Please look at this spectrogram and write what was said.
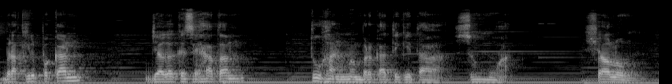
berakhir pekan, jaga kesehatan. Tuhan memberkati kita semua. Shalom.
